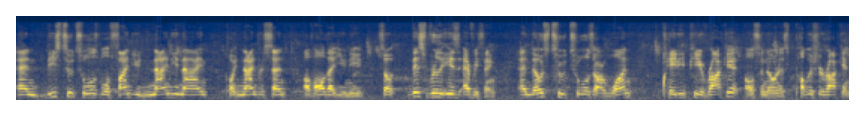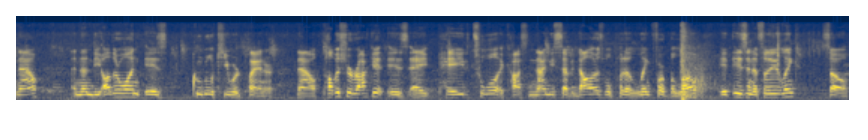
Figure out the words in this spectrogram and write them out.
and these two tools will find you 99.9% of all that you need. So this really is everything and those two tools are one, KDP Rocket, also known as Publisher Rocket now, and then the other one is Google Keyword Planner. Now, Publisher Rocket is a paid tool. It costs $97. We'll put a link for it below. It is an affiliate link, so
